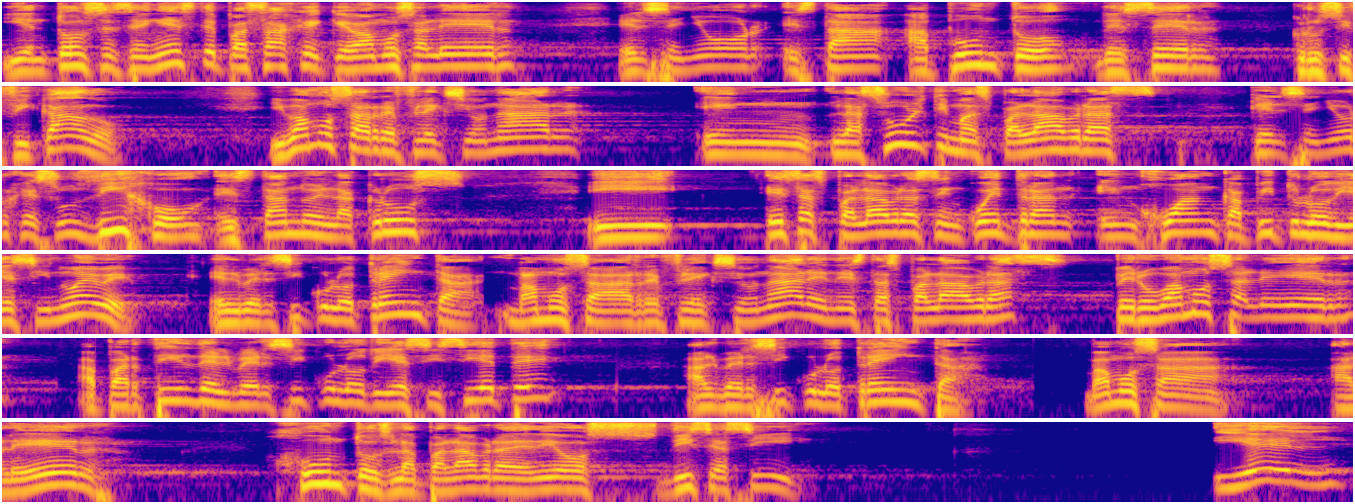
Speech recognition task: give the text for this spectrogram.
y entonces en este pasaje que vamos a leer, el Señor está a punto de ser crucificado. Y vamos a reflexionar en las últimas palabras que el Señor Jesús dijo estando en la cruz. Y esas palabras se encuentran en Juan capítulo 19, el versículo 30. Vamos a reflexionar en estas palabras, pero vamos a leer a partir del versículo 17 al versículo 30. Vamos a, a leer juntos la palabra de Dios. Dice así, y él,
